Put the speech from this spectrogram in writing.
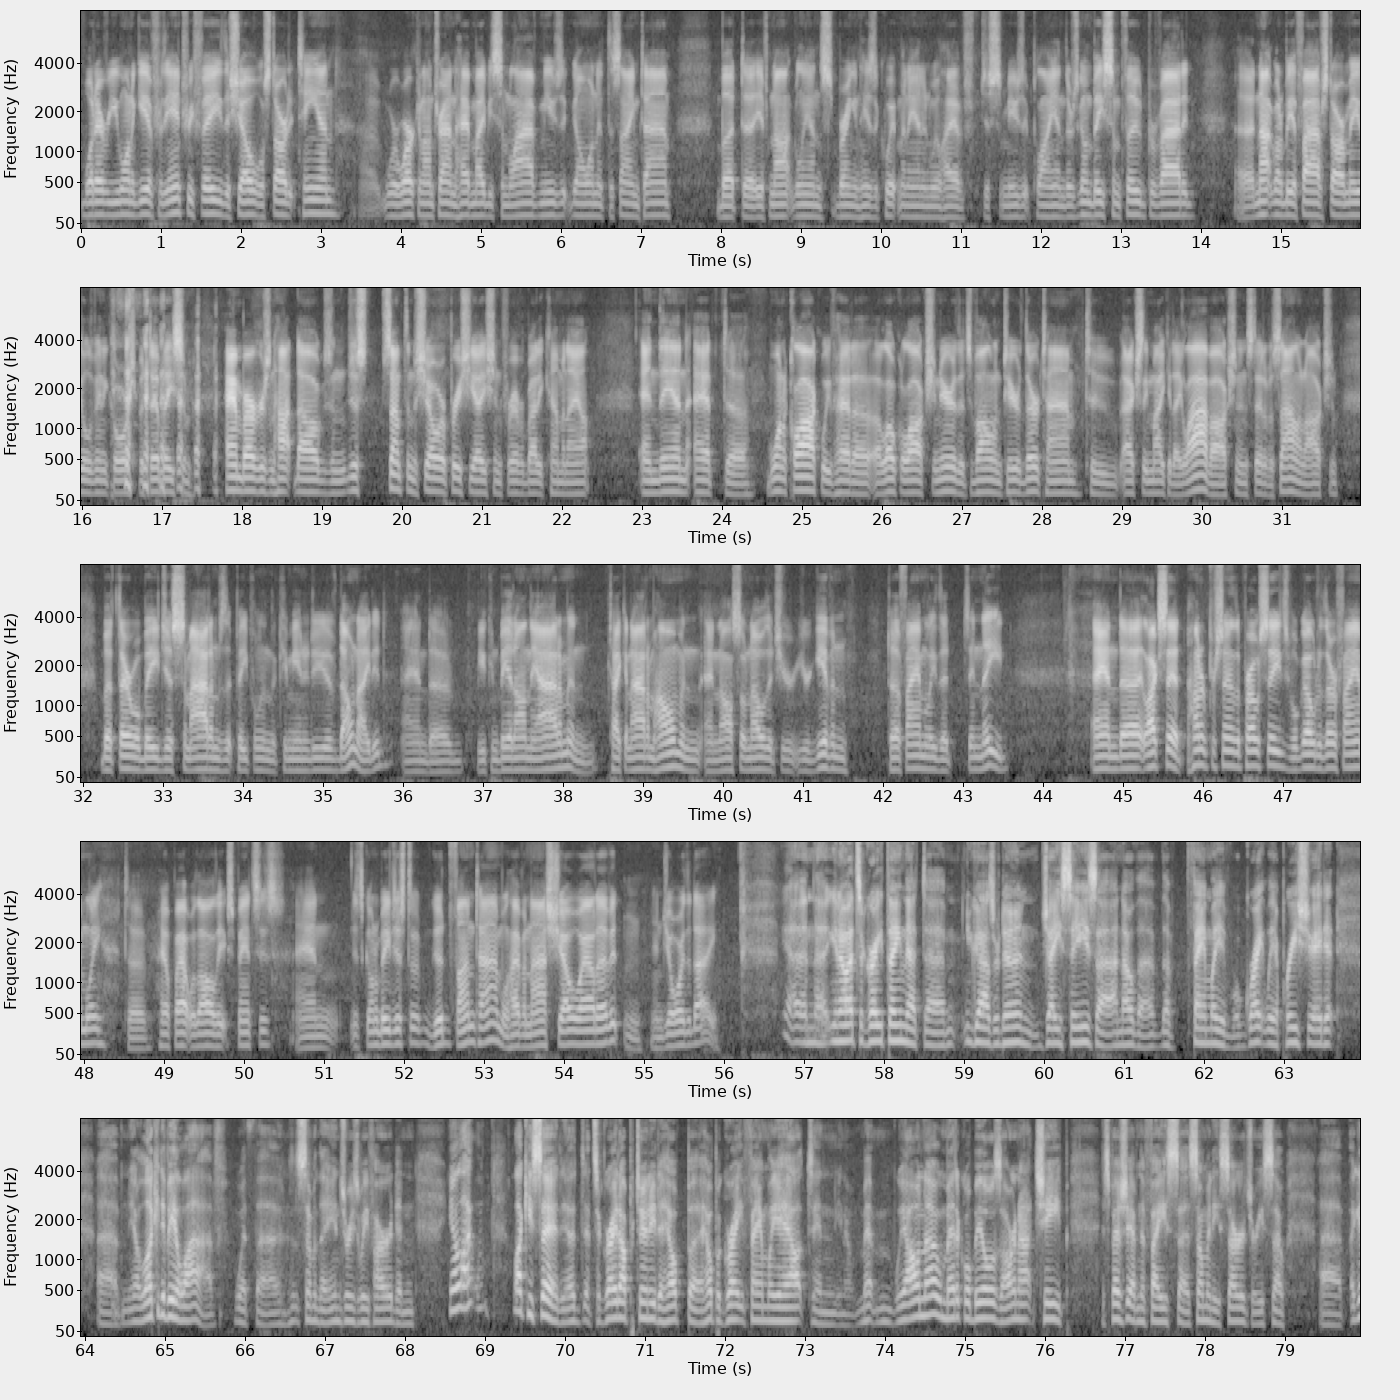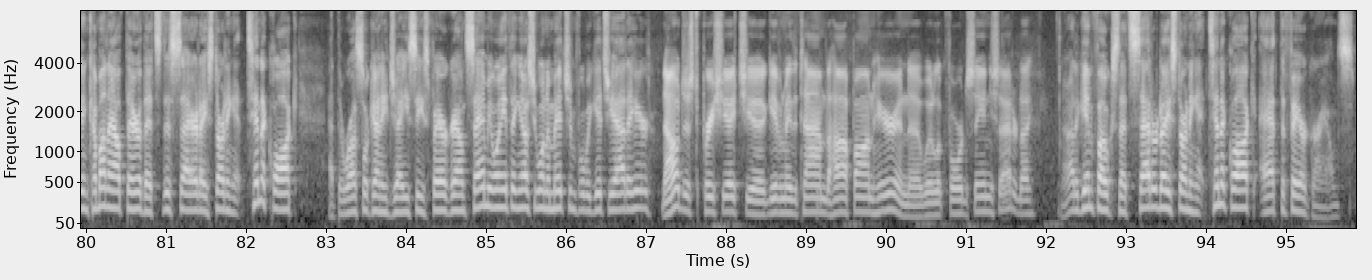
whatever you want to give for the entry fee, the show will start at 10. Uh, we're working on trying to have maybe some live music going at the same time. But uh, if not, Glenn's bringing his equipment in, and we'll have just some music playing. There's going to be some food provided. Uh, not going to be a five star meal of any course, but there'll be some hamburgers and hot dogs and just something to show our appreciation for everybody coming out. And then at uh, one o'clock, we've had a, a, local auctioneer that's volunteered their time to actually make it a live auction instead of a silent auction but there will be just some items that people in the community have donated, and uh, you can bid on the item and take an item home, and, and also know that you're you're giving to a family that's in need. And uh, like I said, 100% of the proceeds will go to their family to help out with all the expenses, and it's going to be just a good, fun time. We'll have a nice show out of it and enjoy the day. Yeah, and uh, you know it's a great thing that uh, you guys are doing. JC's, uh, I know the the family will greatly appreciate it. Uh, you know, lucky to be alive with uh, some of the injuries we've heard, and you know, like like you said, it's a great opportunity to help uh, help a great family out. And you know, we all know medical bills are not cheap, especially having to face uh, so many surgeries. So, uh, again, come on out there. That's this Saturday, starting at ten o'clock at the Russell County JC's Fairgrounds. Samuel, anything else you want to mention before we get you out of here? No, just appreciate you giving me the time to hop on here, and uh, we'll look forward to seeing you Saturday. All right, again, folks, that's Saturday starting at 10 o'clock at the Fairgrounds.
